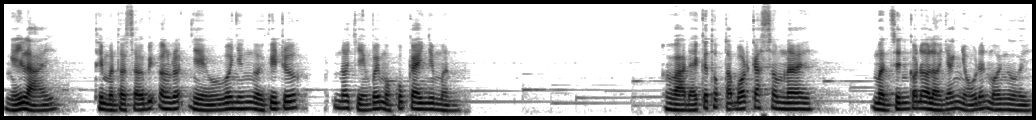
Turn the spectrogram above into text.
Nghĩ lại, thì mình thật sự biết ơn rất nhiều với những người khi trước nói chuyện với một khúc cây như mình. Và để kết thúc tập podcast hôm nay mình xin có đôi lời nhắn nhủ đến mọi người.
